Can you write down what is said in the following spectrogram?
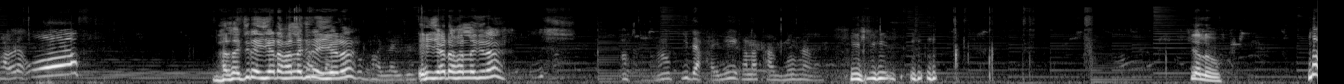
ভালো লাগে ও! ভালো লাগছে না? এই জায়গাটা ভালো লাগছে না? এই জায়গাটা? লাগছে। এই জায়গাটা ভালো লাগছে না? আমি কি দেখাইনি? এখানে থাকব না। কি হলো? মা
